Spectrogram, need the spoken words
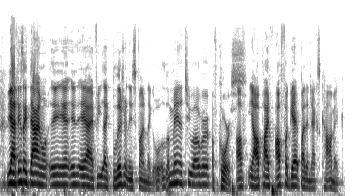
yeah, things like that. I'm- Yeah, yeah, if you like belligerently is fun. Like oh, a man or two over. Of course. I'll, yeah, I'll probably I'll forget by the next comic,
